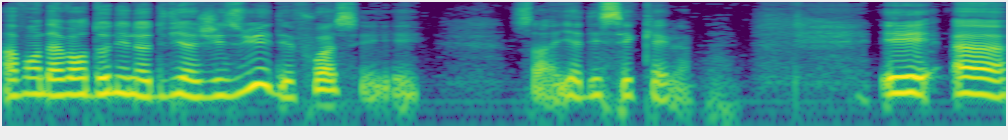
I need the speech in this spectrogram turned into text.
avant d'avoir donné notre vie à Jésus, et des fois, ça, il y a des séquelles. Et euh,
